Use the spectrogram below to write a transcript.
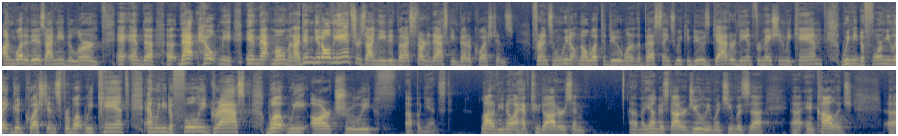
on what it is I need to learn. And, and uh, uh, that helped me in that moment. I didn't get all the answers I needed, but I started asking better questions. Friends, when we don't know what to do, one of the best things we can do is gather the information we can. We need to formulate good questions for what we can't, and we need to fully grasp what we are truly up against. A lot of you know I have two daughters, and uh, my youngest daughter, Julie, when she was uh, uh, in college, uh,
